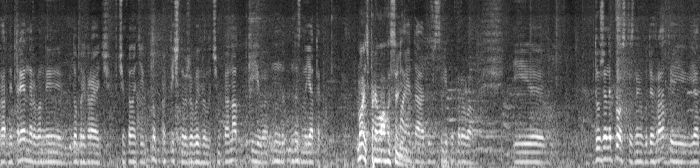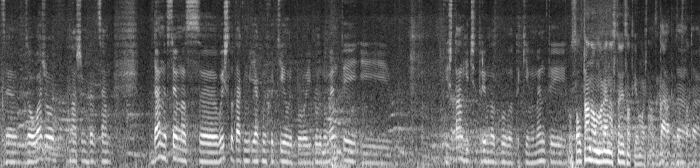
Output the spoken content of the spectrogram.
гарний тренер, вони добре грають в чемпіонаті, ну, практично вже виграли чемпіонат Києва. Ну, не, знаю, я так Мають перевагу солідну. Має да, дуже солідну перевагу. І е, дуже непросто з ними буде грати. І я це зауважував нашим гравцям. Да, не все в нас е, вийшло так, як ми хотіли, бо і були моменти, і там, і штанги чи три в нас було, такі моменти. У Султана Морена 100% можна Так, згадати. так, останнє. так.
